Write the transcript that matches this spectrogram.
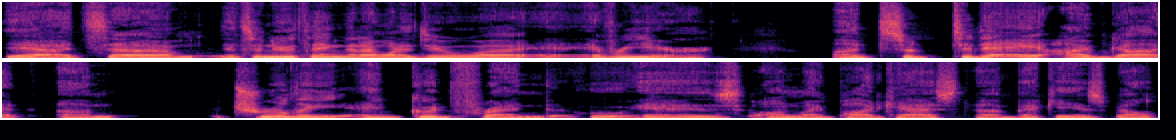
Yeah, it's um, it's a new thing that I want to do uh, every year. Uh, so today I've got um, truly a good friend who is on my podcast, uh, Becky Isbell.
